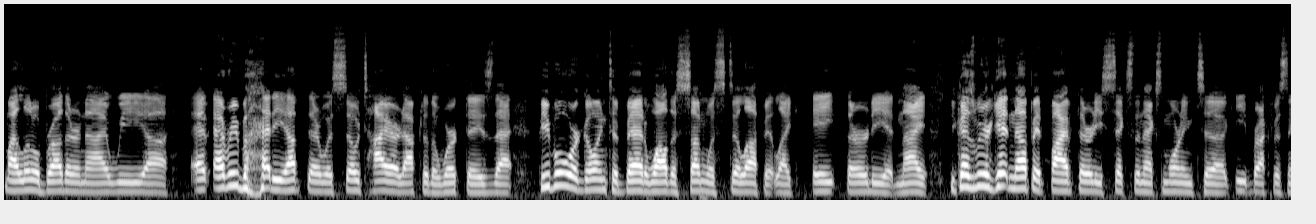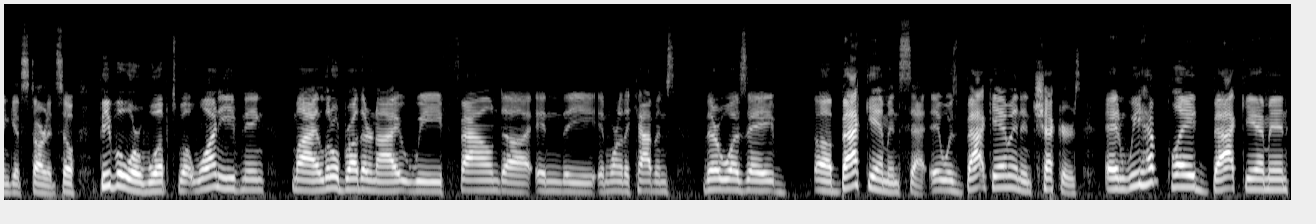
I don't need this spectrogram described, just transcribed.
my little brother and I, we, uh, everybody up there was so tired after the work days that people were going to bed while the sun was still up at like 8:30 at night because we were getting up at 5:30, 6 the next morning to eat breakfast and get started. So people were whooped. But one evening, my little brother and I, we found uh, in the in one of the cabins there was a uh, backgammon set. It was backgammon and checkers. And we have played backgammon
